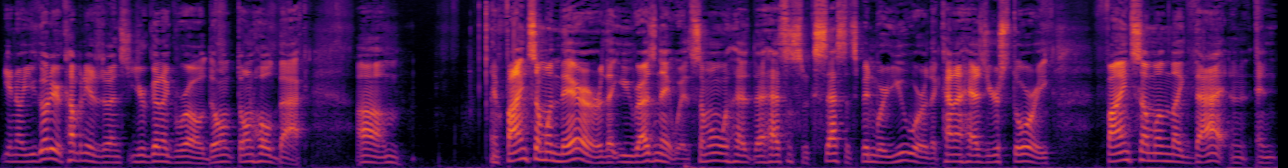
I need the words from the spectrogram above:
you know? You go to your company events, you're gonna grow. Don't don't hold back. Um, and find someone there that you resonate with, someone with that has some success that's been where you were, that kind of has your story. Find someone like that and, and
